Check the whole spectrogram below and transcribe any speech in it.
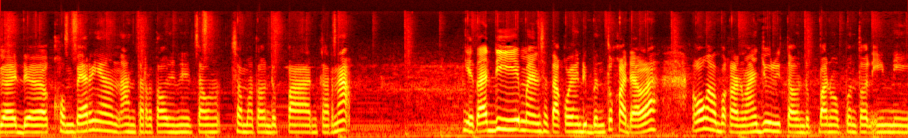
Gak ada compare-nya antara tahun ini tahun sama tahun depan. Karena ya tadi mindset aku yang dibentuk adalah aku nggak bakalan maju di tahun depan maupun tahun ini.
